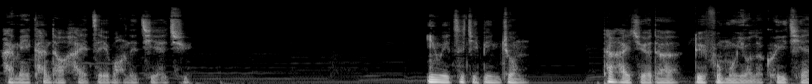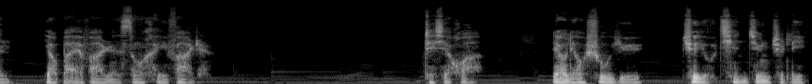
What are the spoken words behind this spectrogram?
还没看到《海贼王》的结局。因为自己病重，他还觉得对父母有了亏欠，要白发人送黑发人。这些话，寥寥数语，却有千钧之力。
